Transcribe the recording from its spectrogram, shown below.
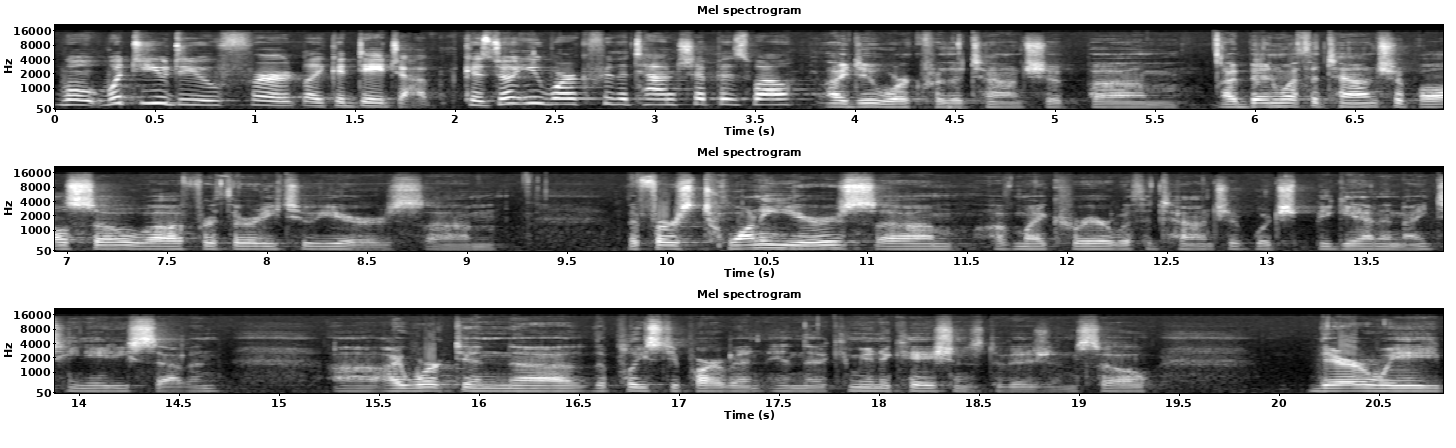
well, what do you do for like a day job? Because don't you work for the township as well? I do work for the township. Um, I've been with the township also uh, for 32 years. Um, the first 20 years um, of my career with the township, which began in 1987, uh, I worked in uh, the police department in the communications division. So there we,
